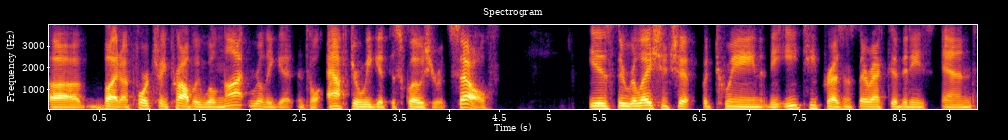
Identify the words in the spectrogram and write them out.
uh, but unfortunately probably will not really get until after we get disclosure itself, is the relationship between the ET presence, their activities, and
